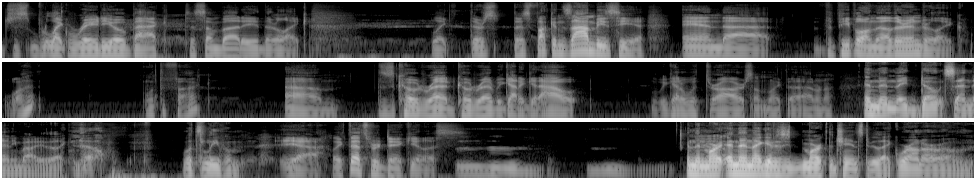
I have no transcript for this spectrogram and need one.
just like radio back to somebody. They're like, like there's there's fucking zombies here, and uh the people on the other end are like, what? What the fuck? Um, this is Code Red. Code Red. We got to get out. We got to withdraw or something like that. I don't know. And then they don't send anybody. They're like, no, let's leave them. Yeah, like that's ridiculous. And then Mark, and then that gives Mark the chance to be like, we're on our own.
